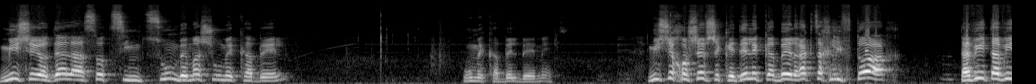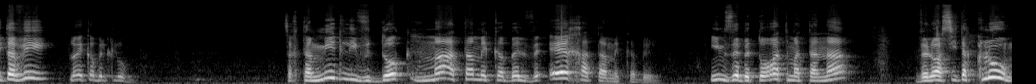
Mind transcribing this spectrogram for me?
מי שיודע לעשות צמצום במה שהוא מקבל, הוא מקבל באמת. מי שחושב שכדי לקבל רק צריך לפתוח, תביא, תביא, תביא, לא יקבל כלום. צריך תמיד לבדוק מה אתה מקבל ואיך אתה מקבל. אם זה בתורת מתנה ולא עשית כלום,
